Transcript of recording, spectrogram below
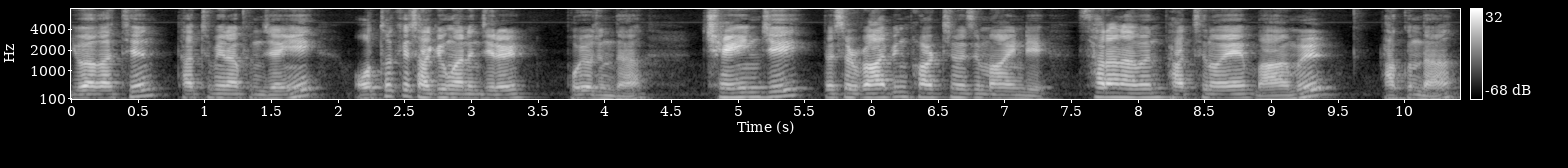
이와 같은 다툼이나 분쟁이 어떻게 작용하는지를 보여준다. change the surviving partner's mind. 살아남은 파트너의 마음을 바꾼다.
